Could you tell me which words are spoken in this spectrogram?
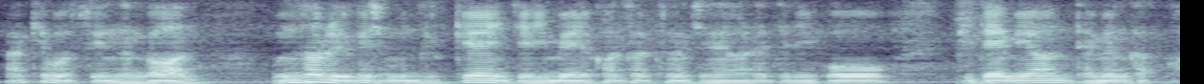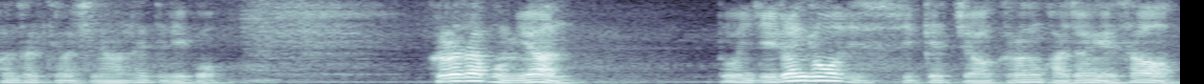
생각해 볼 수 있는 건 문서를 읽으신 분들께 이제 이메일 컨설팅을 진행을 해드리고 비대면 대면 컨설팅을 진행을 해드리고 그러다 보면 또 이제 이런 경우도 있을 수 있겠죠. 그런 과정에서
